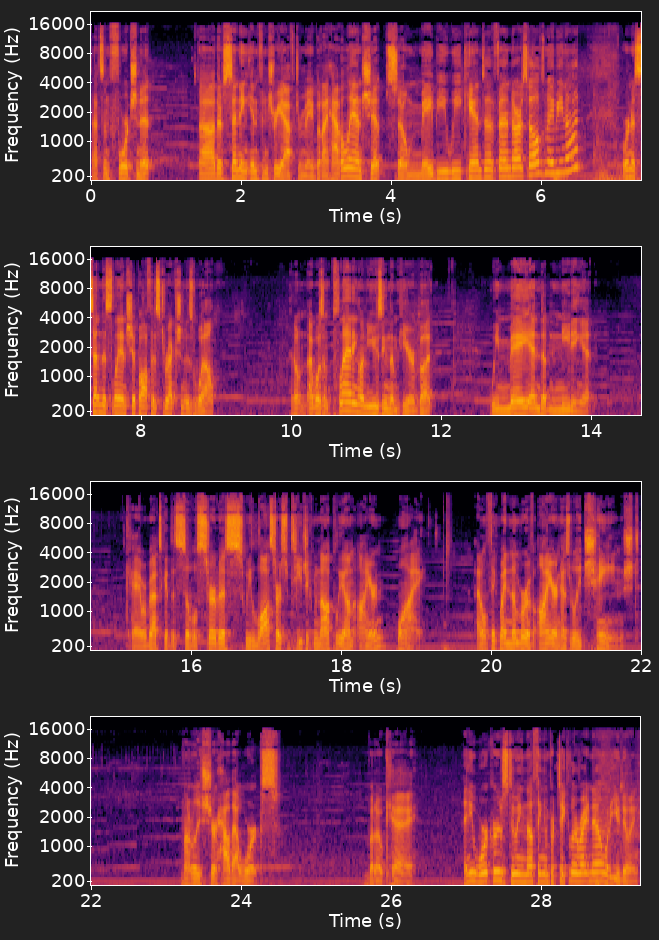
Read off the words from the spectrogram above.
That's unfortunate. Uh, they're sending infantry after me, but I have a land ship, so maybe we can defend ourselves, maybe not. We're going to send this land ship off this direction as well. I don't. I wasn't planning on using them here, but we may end up needing it. Okay, we're about to get the civil service. We lost our strategic monopoly on iron. Why? I don't think my number of iron has really changed. Not really sure how that works. But okay. Any workers doing nothing in particular right now? What are you doing?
